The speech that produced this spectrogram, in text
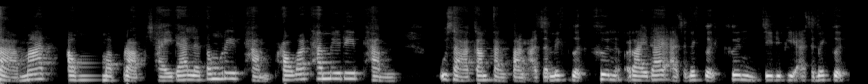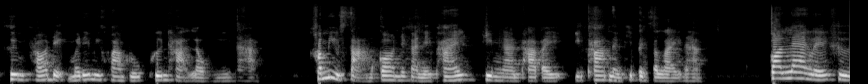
สามารถเอามาปรับใช้ได้และต้องรีบทำเพราะว่าถ้าไม่รีบทำอุตสาหกรรมต่างๆ อาจจะไม่เกิดขึ้นรายได้อาจจะไม่เกิดขึ้น GDP อาจจะไม่เกิดขึ้น เพราะเด็กไม่ได้มีความรู้พื้นฐานเหล่านี้นะคะเขามีอยู่สามก้อนในการในพายทีมงานพาไปอีกภาพหนึ่งที่เป็นสไลด์นะคะก้อนแรกเลยคือ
